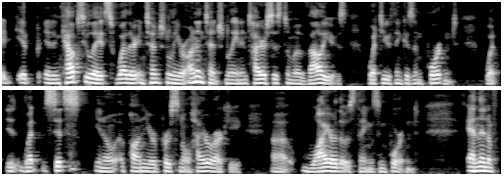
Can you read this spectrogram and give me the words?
It, it, it encapsulates whether intentionally or unintentionally an entire system of values. What do you think is important? What is, what sits you know upon your personal hierarchy? Uh, why are those things important? And then, if,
